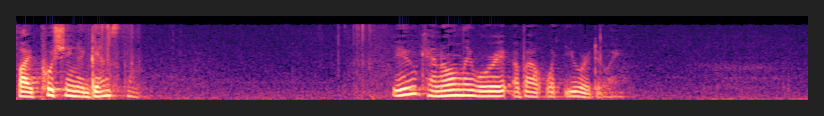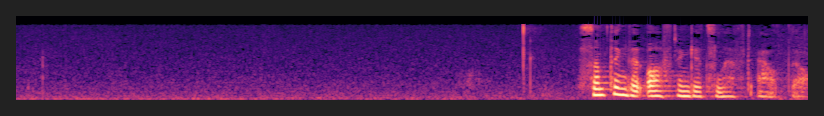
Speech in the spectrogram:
by pushing against them. You can only worry about what you are doing. Something that often gets left out, though,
